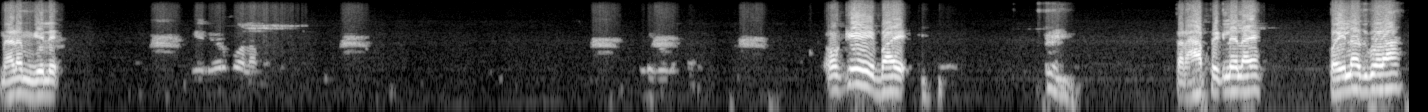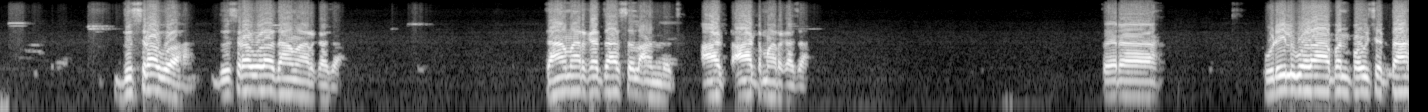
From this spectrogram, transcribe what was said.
मॅडम गेले. Okay bye. तर हा फेकलेला आहे. पहिलाच गोळा. दुसरा गोळा दुसरा गोळा दहा मार्काचा. दहा मार्काचा असेल अंदाज. आठ आठ मार्काचा. तर पुढील गोळा आपण पाहू शकता.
